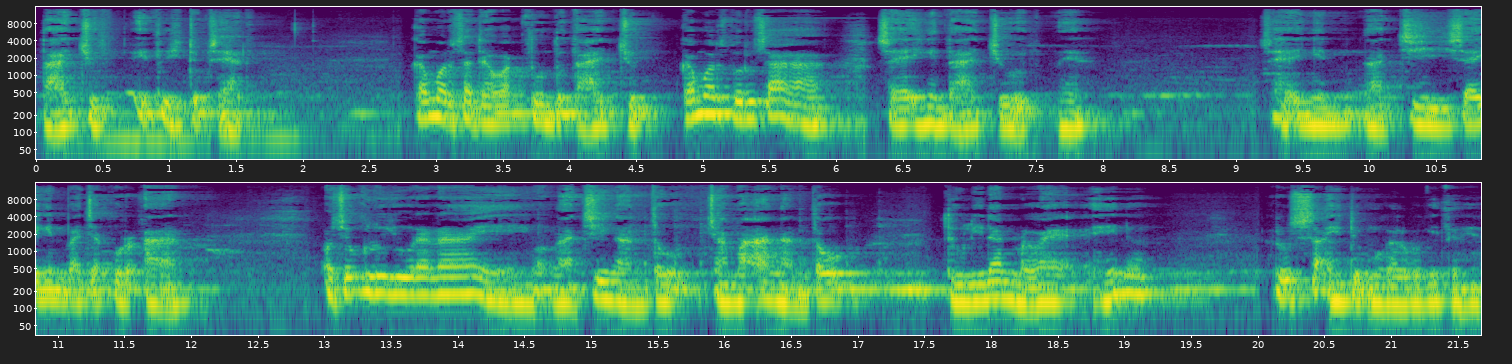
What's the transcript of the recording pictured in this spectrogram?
tahajud. Itu hidup sehat. Kamu harus ada waktu untuk tahajud. Kamu harus berusaha. Saya ingin tahajud, ya. Saya ingin ngaji, saya ingin baca Quran. Ojo keluyuran ae, ngaji ngantuk, jamaah ngantuk, tulinan melek. Ini rusak hidupmu kalau begitu ya.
